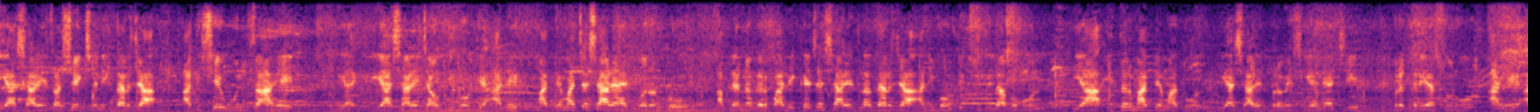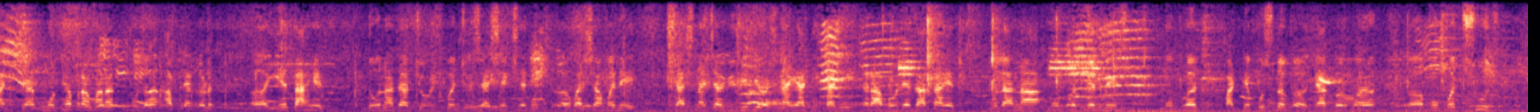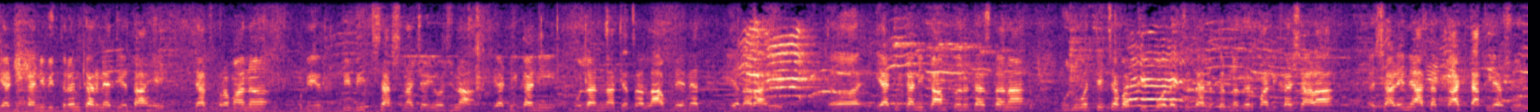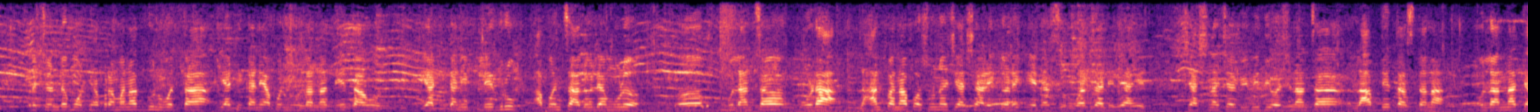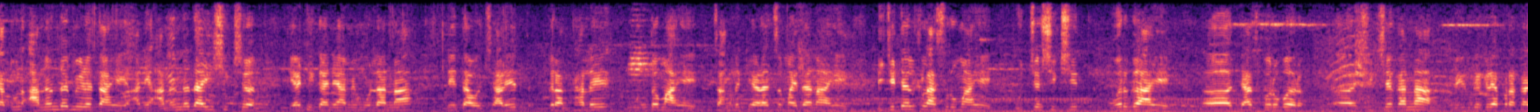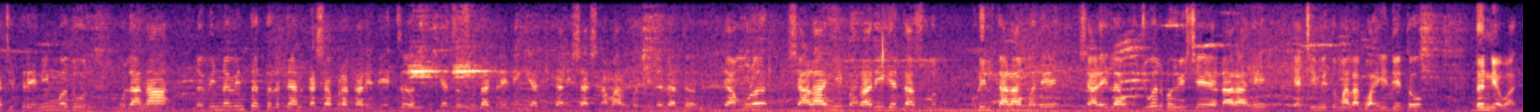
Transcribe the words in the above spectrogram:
या शाळेचा शैक्षणिक दर्जा अतिशय उंच आहे. या या शाळेच्या अवतीभोवती अनेक माध्यमाच्या शाळा आहेत परंतु आपल्या नगरपालिकेच्या शाळेतला दर्जा आणि भौतिक सुविधा बघून या इतर माध्यमातून या शाळेत प्रवेश घेण्याची प्रक्रिया सुरू आहे आणि त्यात मोठ्या प्रमाणात मुलं आपल्याकडं येत आहेत. दोन हजार चोवीस पंचवीस या शैक्षणिक वर्षामध्ये शासनाच्या विविध योजना या ठिकाणी राबवल्या जात आहेत. मुलांना मोफत गणवेश मोफत पाठ्यपुस्तकं त्याचबरोबर मोफत शूज या ठिकाणी वितरण करण्यात येत आहे. त्याचप्रमाणे वि विविध शासनाच्या योजना या ठिकाणी मुलांना त्याचा लाभ देण्यात येणार आहे. या ठिकाणी काम करत असताना गुणवत्तेच्या बाबतीत बोलायचं झालं तर नगरपालिका शाळा शाळेने आता काट टाकले असून प्रचंड मोठ्या प्रमाणात गुणवत्ता या ठिकाणी आपण मुलांना देत आहोत. या ठिकाणी प्ले ग्रुप आपण चालवल्यामुळं मुलांचा ओढा लहानपणापासूनच या शाळेकडे येण्यास सुरुवात झालेली आहे. शासनाच्या विविध योजनांचा लाभ देत असताना मुलांना त्यातून आनंद मिळत आहे आणि आनंददायी शिक्षण या ठिकाणी आम्ही मुलांना देत आहोत. शाळेत ग्रंथालय उत्तम आहे चांगलं खेळाचं मैदान आहे डिजिटल क्लासरूम आहे उच्च शिक्षित वर्ग आहे. त्याचबरोबर शिक्षकांना वेगवेगळ्या प्रकारची ट्रेनिंगमधून मुलांना नवीन नवीन तंत्रज्ञान कशा प्रकारे द्यायचं याचंसुद्धा ट्रेनिंग या ठिकाणी शासनामार्फत दिलं जातं. त्यामुळं शाळा ही भरारी घेत असून पुढील काळामध्ये शाळेला उज्ज्वल भविष्य येणार आहे याची मी तुम्हाला ग्वाही देतो. धन्यवाद.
